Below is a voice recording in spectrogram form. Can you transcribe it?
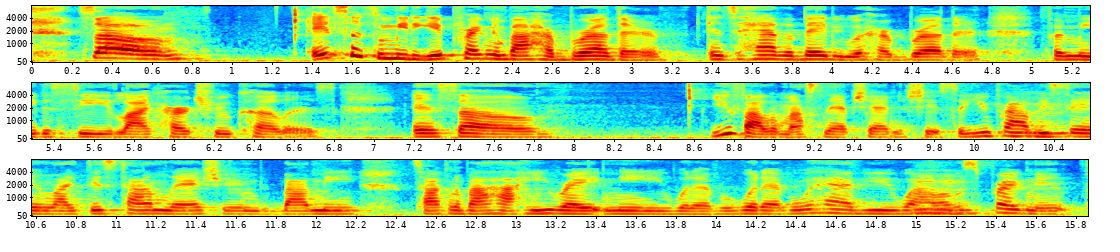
so it took for me to get pregnant by her brother and to have a baby with her brother for me to see like her true colors. And so you follow my Snapchat and shit, so you probably mm-hmm. seen like this time last year about me talking about how he raped me, whatever, whatever, what have you, while I was mm-hmm. pregnant.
